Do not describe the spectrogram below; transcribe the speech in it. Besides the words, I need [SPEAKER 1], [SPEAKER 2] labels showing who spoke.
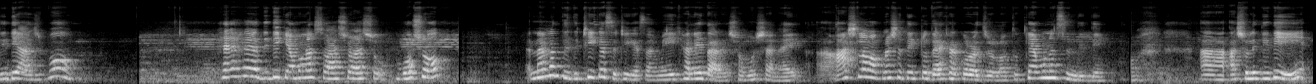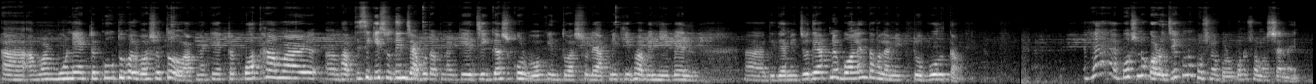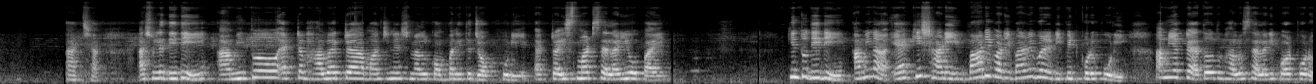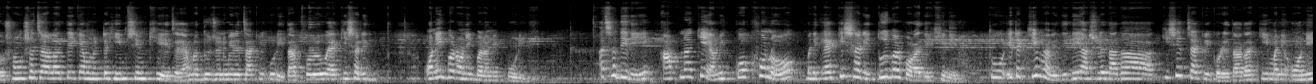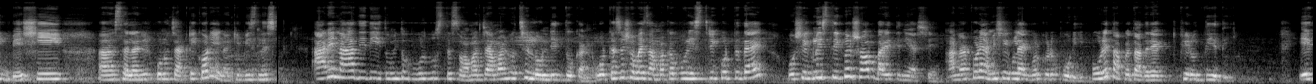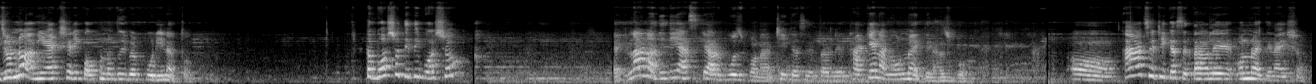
[SPEAKER 1] দিদি আসব? হ্যাঁ হ্যাঁ দিদি, কেমন আছো? আসো আসো, বসো। না না, দিদি, ঠিক আছে ঠিক আছে, আমি এইখানেই দাঁড়াই, সমস্যা নাই। আসলাম আপনার সাথে একটু দেখা করার জন্য, তো কেমন আছেন দিদি? আসলে দিদি আমার মনে একটা কৌতূহল বসো তো আপনাকে একটা কথা আমার ভাবতেছি কিছুদিন যাবত আপনাকে জিজ্ঞাসা করব, কিন্তু আসলে আপনি কীভাবে নেবেন? দিদি, আমি যদি আপনি বলেন, তাহলে আমি একটু বলতাম। হ্যাঁ হ্যাঁ প্রশ্ন করো যে কোনো প্রশ্ন করো, কোনো সমস্যা নাই। আচ্ছা আসলে দিদি, আমি তো একটা ভালো একটা মাল্টিন্যাশনাল কোম্পানিতে জব করি, একটা স্মার্ট স্যালারিও পাই। কিন্তু দিদি, আমি না একই শাড়ি বাড়ি বাড়ি বাড়ি বাড়ি রিপিট করে পড়ি আমি একটা এত এত ভালো স্যালারি পর পরও সংসার চালাতে কেমন একটা হিমশিম খেয়ে যায়। আমরা দুজনে মিলে চাকরি করি, তারপরেও একই শাড়ি অনেকবার অনেকবার আমি পরি। আচ্ছা দিদি, আপনাকে আমি কখনো মানে একই শাড়ি দুইবার পরা দেখিনি। তো এটা কীভাবে? দিদি, আসলে দাদা কিসের চাকরি করে? দাদা কি মানে অনেক বেশি স্যালারির কোনো চাকরি করে নাকি বিজনেস আরে না, দিদি, তুমি তো ভুল বুঝতেছো। আমার জামার হচ্ছে লন্ডির দোকান। ওর কাছে সবাই জামা কাপড় ইস্ত্রি করতে দেয়। ও সেগুলো ইস্ত্রি করে সব বাড়িতে নিয়ে আসে। আনার পরে আমি সেগুলো একবার করে পরি। পরে তারপরে তাদের এক ফেরত দিয়ে দিই। এই জন্য আমি এক শাড়ি কখনো দুইবার পরি না তো। তো বসো, দিদি, বসো। না না, দিদি, আজকে আর বসবো না। ঠিক আছে, তাহলে থাকেন, আমি অন্য একদিন আসব। ও আচ্ছা ঠিক আছে, তাহলে অন্য একদিন আইসো।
